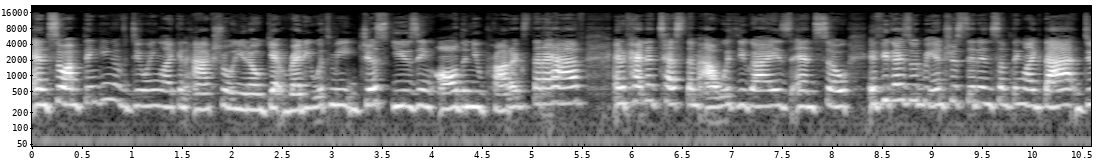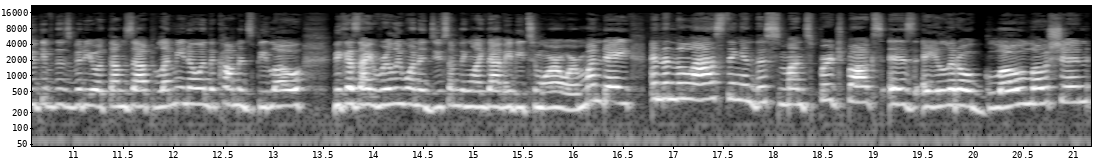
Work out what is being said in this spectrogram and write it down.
And so I'm thinking of doing like an actual, you know, get ready with me, just using all the new products that I have and kind of test them out with you guys. And so if you guys would be interested in something like that, do give this video a thumbs up. Let me know in the comments below below because I really want to do something like that maybe tomorrow or Monday. And then the last thing in this month's Birchbox is a little glow lotion.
